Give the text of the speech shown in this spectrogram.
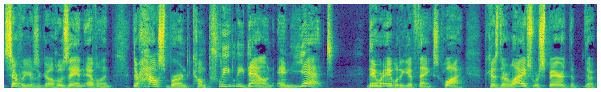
several years ago, Jose and Evelyn, their house burned completely down, and yet they were able to give thanks. Why? Because their lives were spared, the, the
